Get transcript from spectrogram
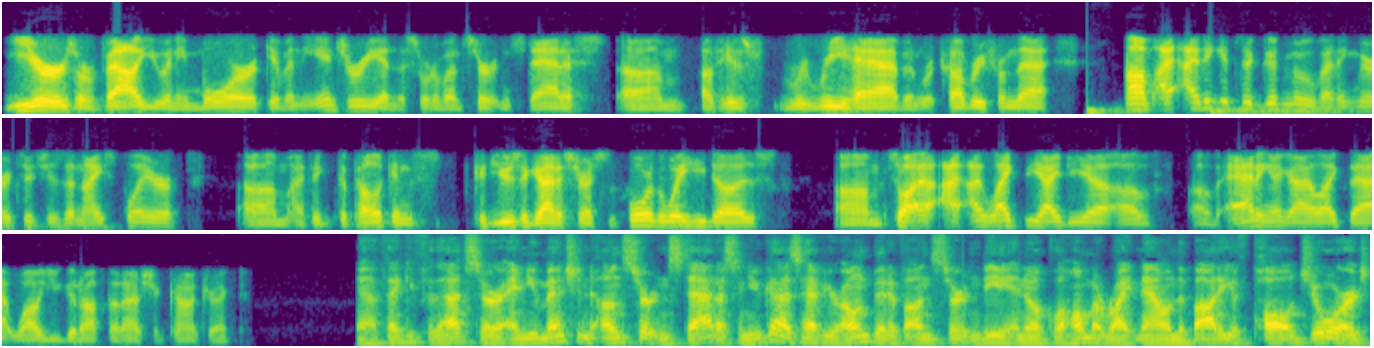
years or value anymore, given the injury and the sort of uncertain status um, of his re- rehab and recovery from that. Um, I, I, think it's a good move. I think Mirotic is a nice player. Um, I think the Pelicans could use a guy to stretch the floor the way he does. Um, so I, I, I like the idea of of adding a guy like that while you get off that Asik contract. Yeah, thank you for that, sir. And you mentioned uncertain status, and you guys have your own bit of uncertainty in Oklahoma right now in the body of Paul George.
